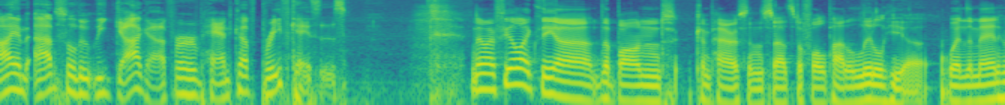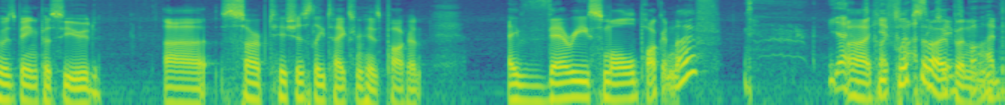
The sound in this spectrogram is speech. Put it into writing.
I am absolutely gaga for handcuffed briefcases. Now I feel like the uh, the Bond comparison starts to fall apart a little here when the man who is being pursued uh, surreptitiously takes from his pocket a very small pocket knife, Yeah, Uh, he flips it open.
